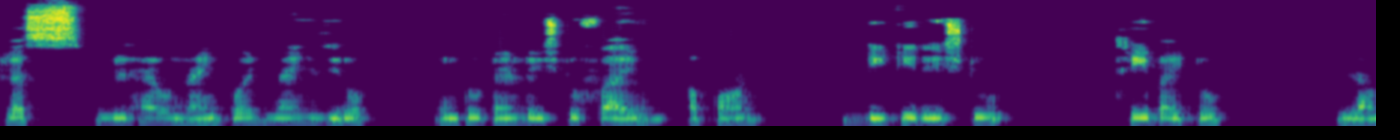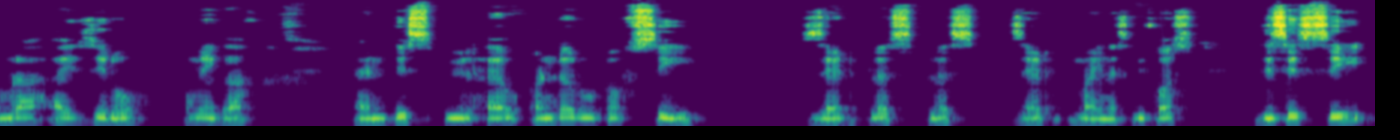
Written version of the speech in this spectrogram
plus we will have 9.90 into 10 raised to 5 upon dt raised to 3 by 2 lambda i0 omega and this we will have under root of c z plus plus z minus because this is c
